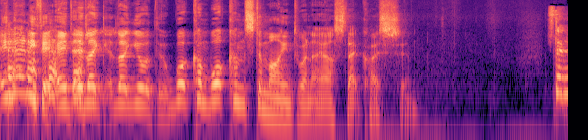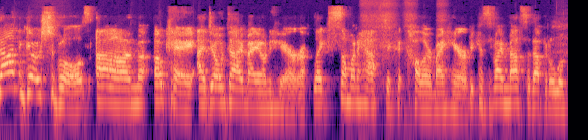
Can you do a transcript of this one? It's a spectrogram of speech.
in, in anything it, it, like like your what com- what comes to mind when i ask that question? So non-negotiables um okay i don't dye my own hair. Like someone has to color my hair because if i mess it up it'll look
